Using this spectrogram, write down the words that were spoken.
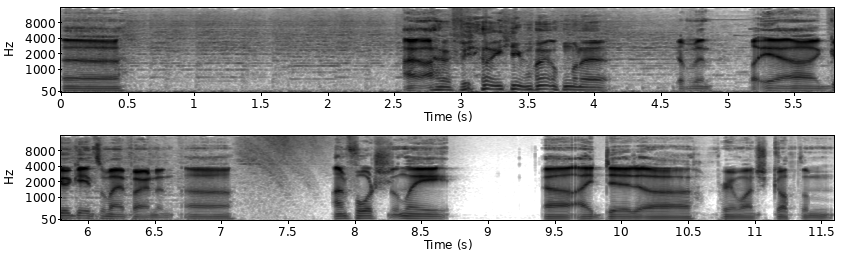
Uh, I, I, have a feeling you might want to jump in. But yeah, uh, good games with my opponent. Uh, unfortunately, uh, I did uh, pretty much got them.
